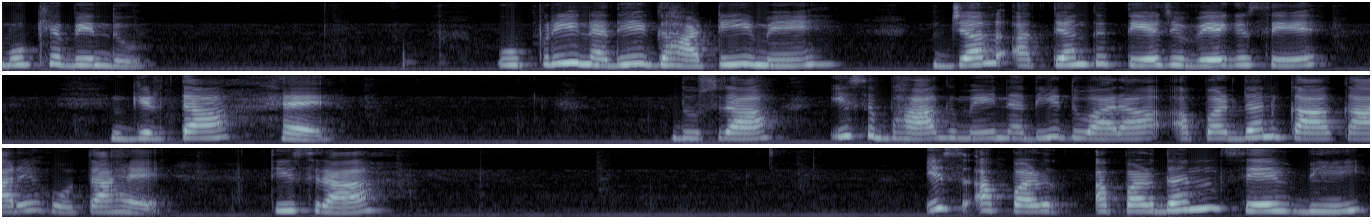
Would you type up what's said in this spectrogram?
मुख्य बिंदु, ऊपरी नदी घाटी में जल अत्यंत तेज वेग से गिरता है। दूसरा, इस भाग में नदी द्वारा अपर्दन का कार्य होता है। तीसरा इस अपर अपर्दन से भी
